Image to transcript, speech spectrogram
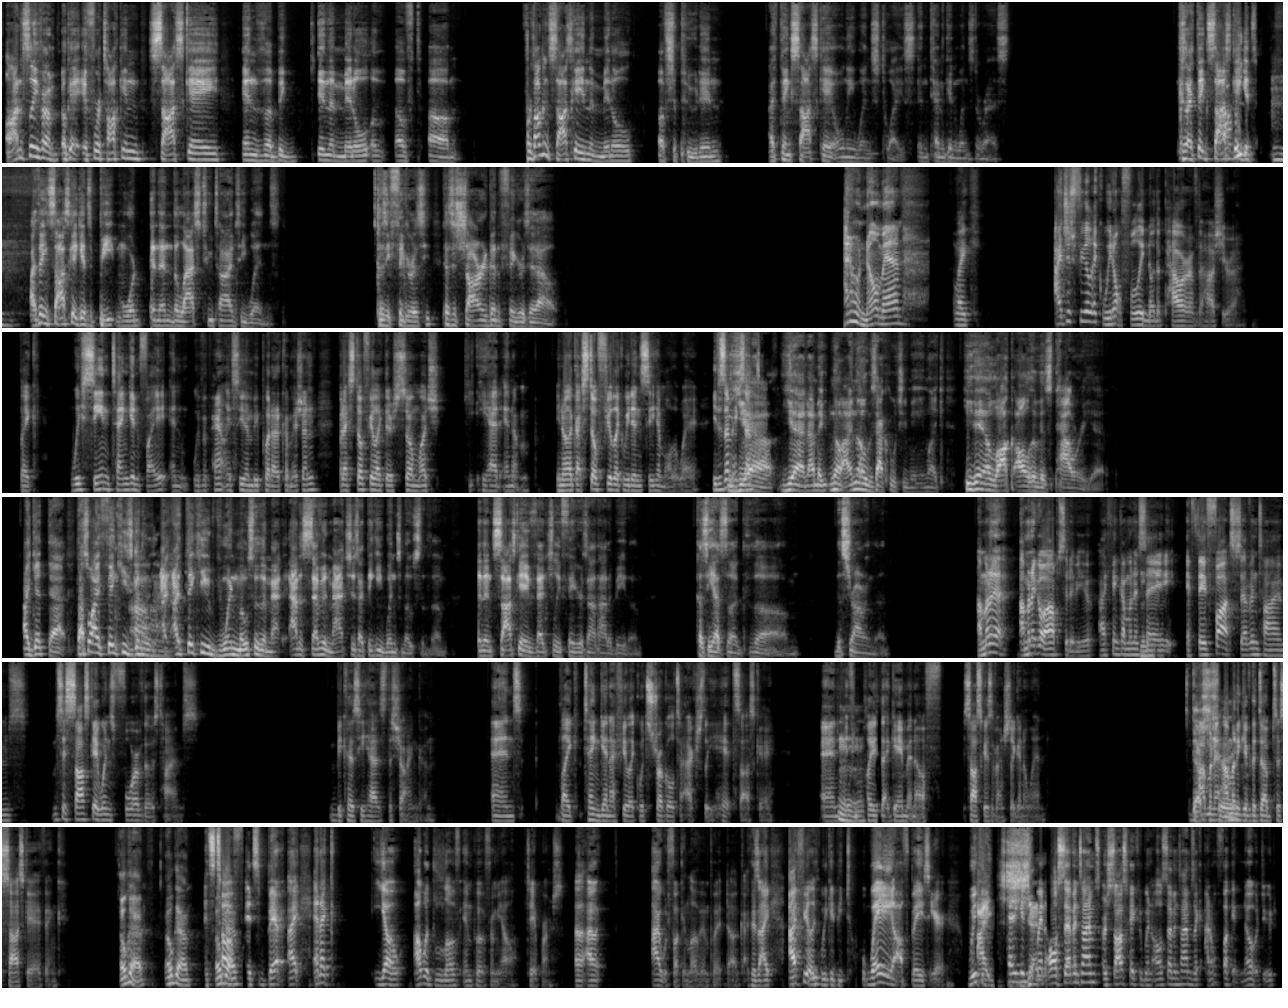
Honestly, if I'm okay, if we're talking Sasuke in the big in the middle of of um if we're talking Sasuke in the middle of Shippuden, I think Sasuke only wins twice and Tengen wins the rest. Because I think Sasuke gets I think Sasuke gets beat more and then the last two times he wins. Because he figures because his Sharingan figures it out. Don't know, man. Like, I just feel like we don't fully know the power of the Hashira. Like, we've seen Tengen fight, and we've apparently seen him be put out of commission. But I still feel like there's so much he, he had in him. You know, like I still feel like we didn't see him all the way. He does that make sense? yeah, yeah, and I make no, I know exactly what you mean. Like he didn't unlock all of his power yet. I get that. That's why I think he's gonna. Oh. I, I think he'd win most of the ma- out of seven matches. I think he wins most of them, and then Sasuke eventually figures out how to beat him because he has the the um, the Sharingan. I'm gonna I'm gonna go opposite of you. I think I'm gonna Mhm. say if they fought seven times, I'm gonna say Sasuke wins four of those times because he has the Sharingan, and like Tengen, I feel like would struggle to actually hit Sasuke, and if he Mhm. plays that game enough, Sasuke is eventually gonna win. That's I'm gonna true. I'm gonna give the dub to Sasuke. I think okay. Okay. it's Okay. tough. It's bare. I and I, yo, I would love input from y'all tapeworms. Uh, I I would fucking love input, dog, because I I feel like we could be t- way off base here. We could I Tengen gen- could win all seven times, or Sasuke could win all seven times. Like I don't fucking know, dude.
